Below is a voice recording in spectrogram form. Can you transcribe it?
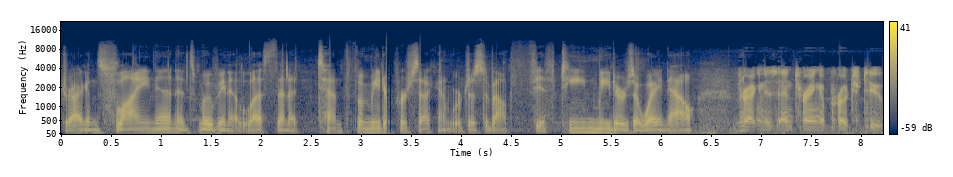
Dragon's flying in. It's moving at less than a tenth of a meter per second. We're just about 15 meters away now. Dragon is entering approach 2.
